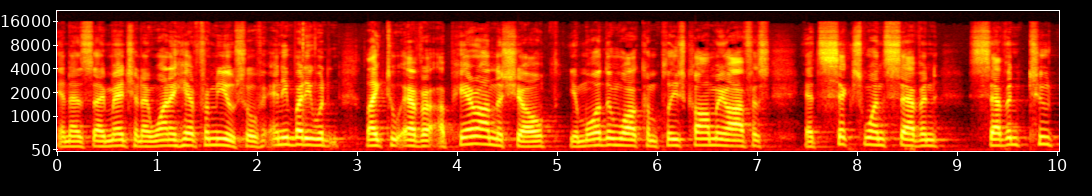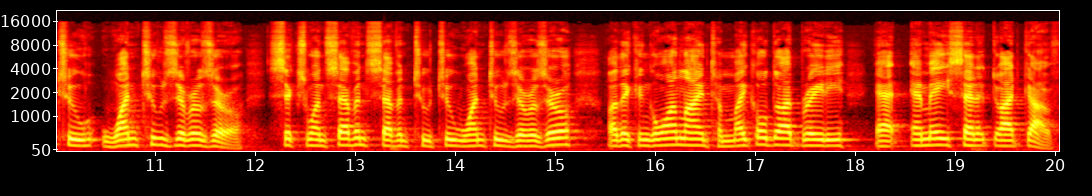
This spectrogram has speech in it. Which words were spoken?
And as I mentioned, I want to hear from you. So if anybody would like to ever appear on the show, you're more than welcome. Please call my office at 617 722 1200. 617 722 1200. Or they can go online to michael.brady at masenate.gov.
